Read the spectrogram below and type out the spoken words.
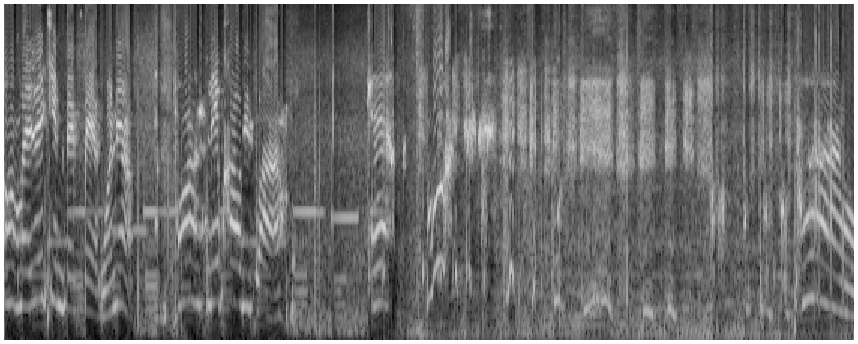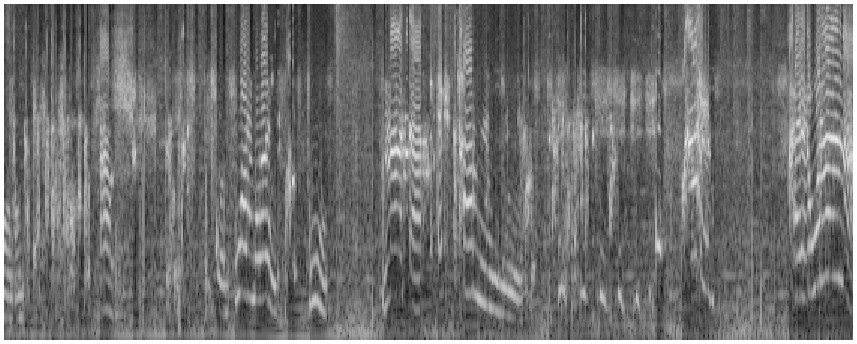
อ๋อไม่ได้กินแปลกๆวะเนี่ยอ๋อรีบเข้าดีกว่าแค่อ้าวอ้าวปวดท่วเลยน่าจะเอ็กซ์ชั่นอยู่ ใครรู้นั่นน่ะ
